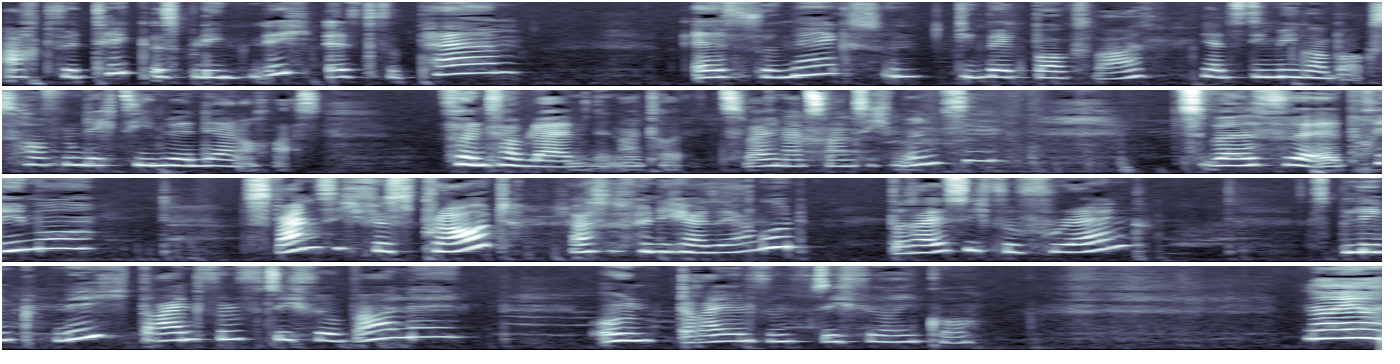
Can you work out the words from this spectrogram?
8 für Tick, es blinkt nicht. 11 für Pam, 11 für Max und die Big Box war Jetzt die Megabox. Hoffentlich ziehen wir in der noch was. 5 verbleibende, na toll. 220 Münzen. 12 für El Primo. 20 für Sprout. Das finde ich ja sehr gut. 30 für Frank. Es blinkt nicht. 53 für Barley. Und 53 für Rico. Naja,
